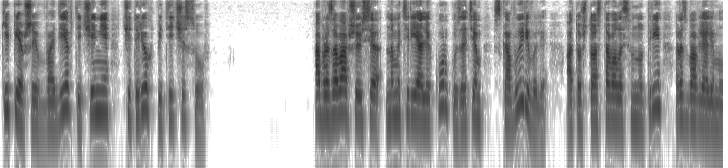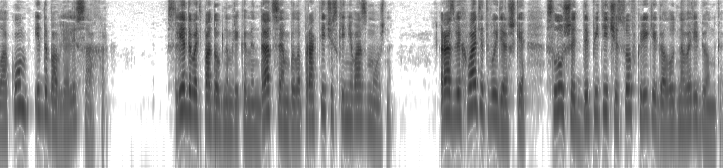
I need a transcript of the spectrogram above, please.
кипевшей в воде в течение 4-5 часов. Образовавшуюся на материале корку затем сковыривали, а то, что оставалось внутри, разбавляли молоком и добавляли сахар. Следовать подобным рекомендациям было практически невозможно. Разве хватит выдержки слушать до пяти часов крики голодного ребенка?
